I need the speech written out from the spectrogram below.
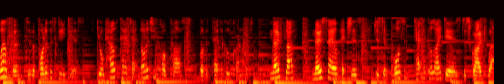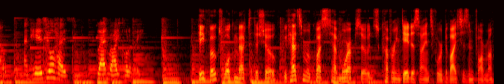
Welcome to the Pod of Asclepius, your healthcare technology podcast for the technical crowd. No fluff, no sale pitches, just important technical ideas described well. And here's your host, Glenn Wright Colopy. Hey folks, welcome back to the show. We've had some requests to have more episodes covering data science for devices in pharma,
